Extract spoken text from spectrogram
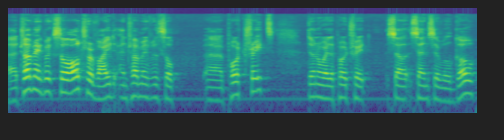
12 megapixel ultra wide and 12 megapixel portrait. Don't know where the portrait sensor will go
